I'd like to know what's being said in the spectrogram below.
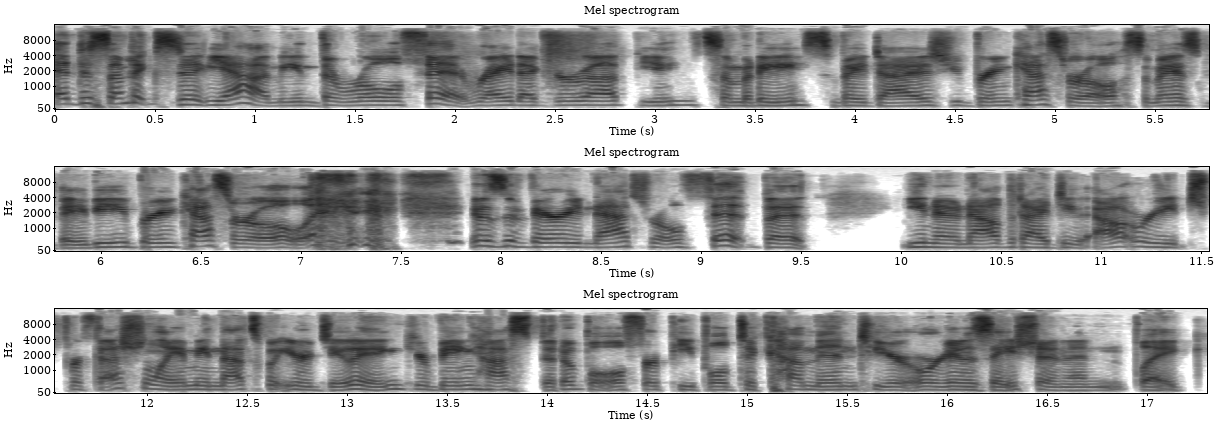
and to some extent yeah i mean the role fit right i grew up you somebody somebody dies you bring casserole somebody has a baby bring casserole like it was a very natural fit but you know, now that I do outreach professionally, I mean, that's what you're doing. You're being hospitable for people to come into your organization and like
